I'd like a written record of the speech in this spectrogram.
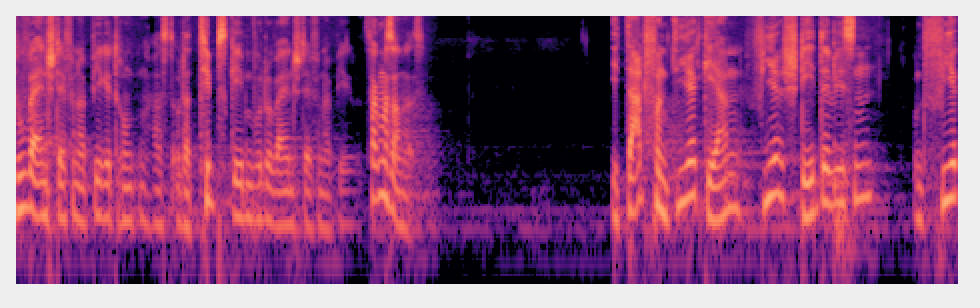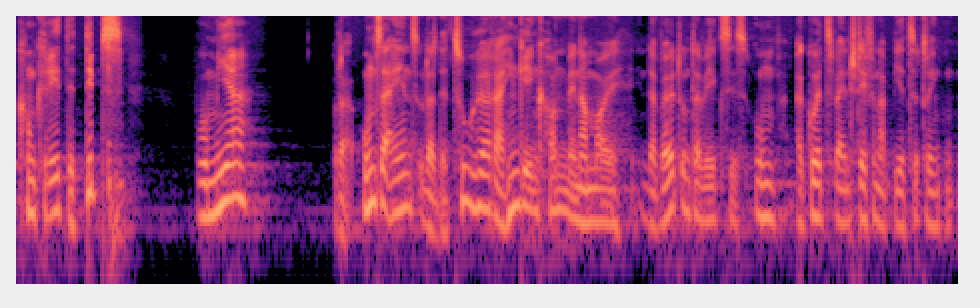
du Weinstefan Bier getrunken hast oder Tipps geben, wo du Weinstefan Bier getrunken hast. Sagen wir es anders. Ich darf von dir gern vier Städte wissen und vier konkrete Tipps, wo mir oder unser eins oder der Zuhörer hingehen kann, wenn er mal in der Welt unterwegs ist, um ein gutes Weinstefan Bier zu trinken,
